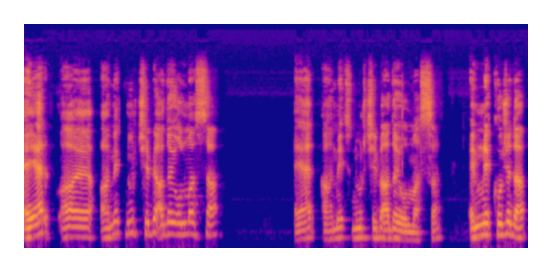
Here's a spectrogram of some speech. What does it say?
Eğer e, Ahmet Nur Çebi aday olmazsa eğer Ahmet Nur Çebi aday olmazsa Emre Koca da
